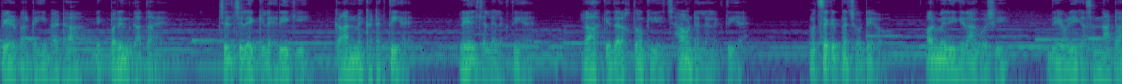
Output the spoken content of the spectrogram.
پیڑ پر کہیں بیٹھا ایک پرند گاتا ہے۔ چلچلے کی لہری کی کان میں کھٹکتی ہے، ریل چلنے لگتی ہے، راہ کے درختوں کی چھاؤں ڈھلنے لگتی ہے۔ مجھ سے کتنے چھوٹے ہو، اور میری گراں گوشی دیوڑی کا سناٹا،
